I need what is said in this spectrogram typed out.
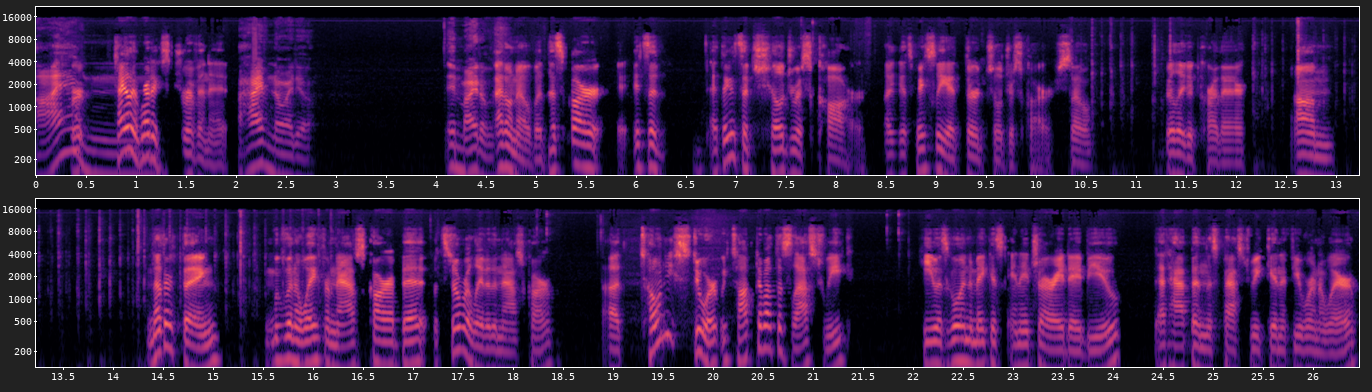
I Or have Tyler Reddick's driven it. I have no idea. It might have. I don't know, but this car, it's a, I think it's a Childress car. Like it's basically a third Childress car. So really good car there. Um, another thing, moving away from NASCAR a bit, but still related to NASCAR. Uh, Tony Stewart, we talked about this last week. He was going to make his NHRA debut. That happened this past weekend, if you weren't aware.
